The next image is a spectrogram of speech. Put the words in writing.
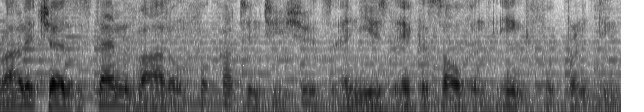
Riley chose the standard vinyl for cotton t-shirts and used Eco Solvent ink for printing.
